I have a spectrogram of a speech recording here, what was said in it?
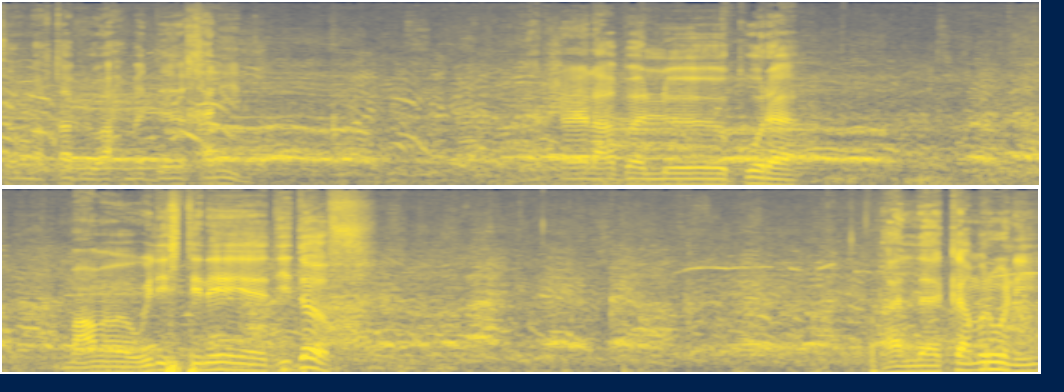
ثم قبله أحمد خليل. يرجع يلعب الكرة مع ويليستيني ديدوف. الكامروني.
